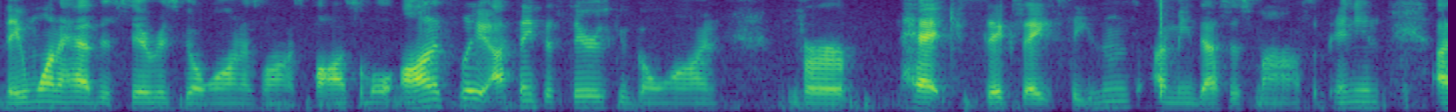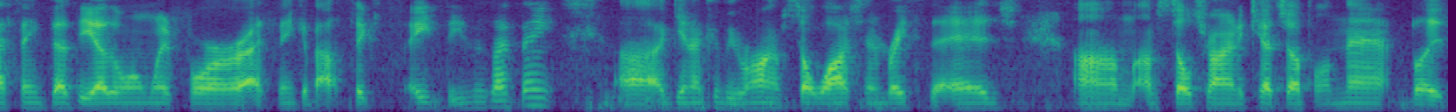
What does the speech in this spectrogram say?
they want to have this series go on as long as possible. Honestly, I think the series could go on for heck six, eight seasons. I mean, that's just my honest opinion. I think that the other one went for I think about six, eight seasons. I think. Uh, again, I could be wrong. I'm still watching Race to the Edge. Um, I'm still trying to catch up on that, but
